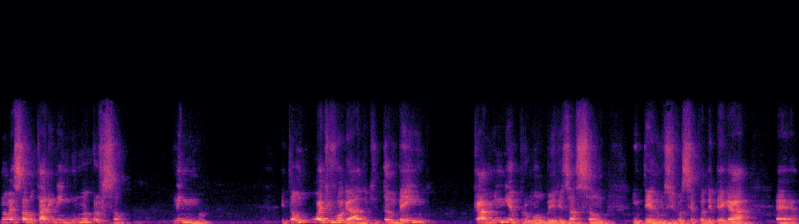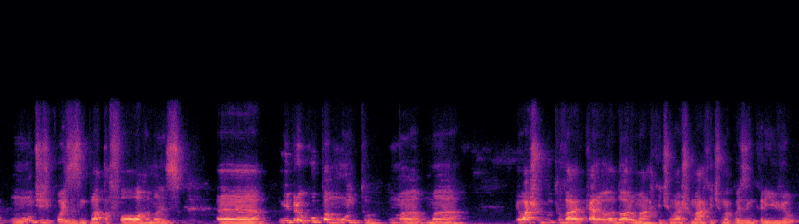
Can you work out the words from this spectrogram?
não é salutar em nenhuma profissão. Nenhuma. Então, o advogado que também caminha para uma uberização em termos de você poder pegar é, um monte de coisas em plataformas. Uh, me preocupa muito uma, uma. Eu acho muito. Cara, eu adoro marketing, eu acho marketing uma coisa incrível,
